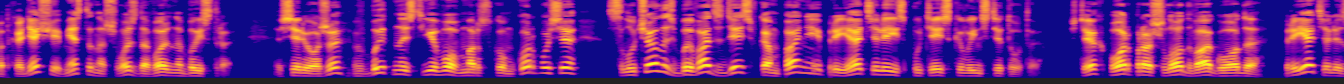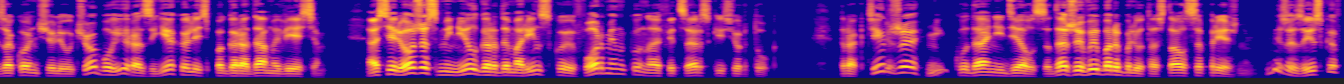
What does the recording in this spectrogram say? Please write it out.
Подходящее место нашлось довольно быстро. Сережа, в бытность его в морском корпусе, случалось бывать здесь в компании приятелей из Путейского института. С тех пор прошло два года. Приятели закончили учебу и разъехались по городам и весям. А Сережа сменил гардемаринскую форменку на офицерский сюртук. Трактир же никуда не делся, даже выбор блюд остался прежним, без изысков,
